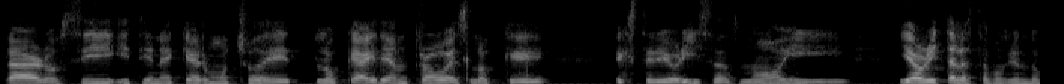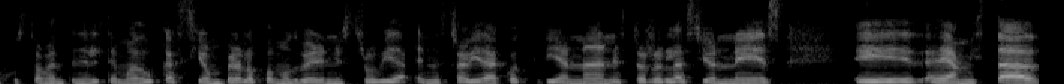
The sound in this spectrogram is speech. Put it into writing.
Claro, sí, y tiene que ver mucho de lo que hay dentro es lo que exteriorizas, ¿no? Y, y ahorita lo estamos viendo justamente en el tema de educación, pero lo podemos ver en, nuestro vida, en nuestra vida cotidiana, en nuestras relaciones eh, de amistad,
